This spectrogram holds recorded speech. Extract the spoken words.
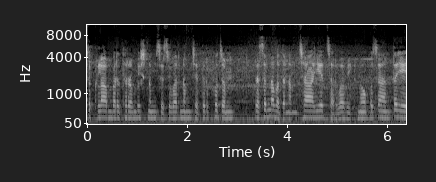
శుక్లాంబరధరం విష్ణుం శశివర్ణం చతుర్భుజం ప్రసన్నవదనం ఛాయేత్ సర్వవిఘ్నోపశాంతయే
